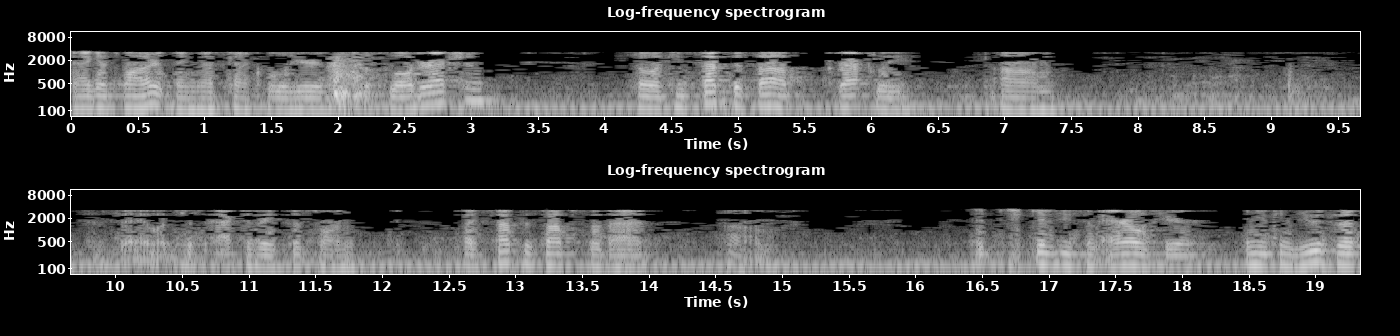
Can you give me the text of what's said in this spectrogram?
and I guess one other thing that's kind of cool here is the flow direction. So if you set this up correctly, um, say let's just activate this one. If I set this up so that um, it gives you some arrows here, and you can use this.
